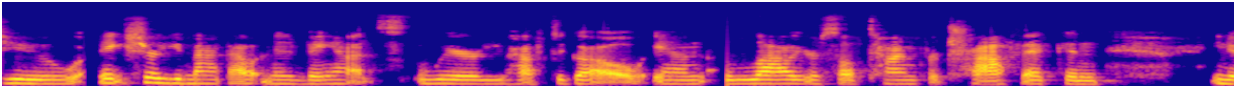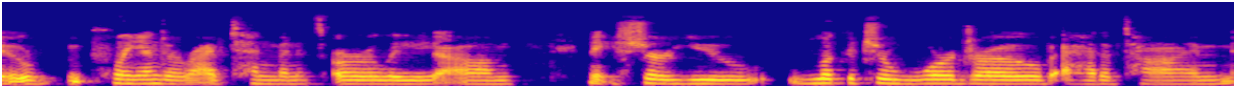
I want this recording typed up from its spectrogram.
to make sure you map out in advance where you have to go and allow yourself time for traffic and you know plan to arrive 10 minutes early um, make sure you look at your wardrobe ahead of time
